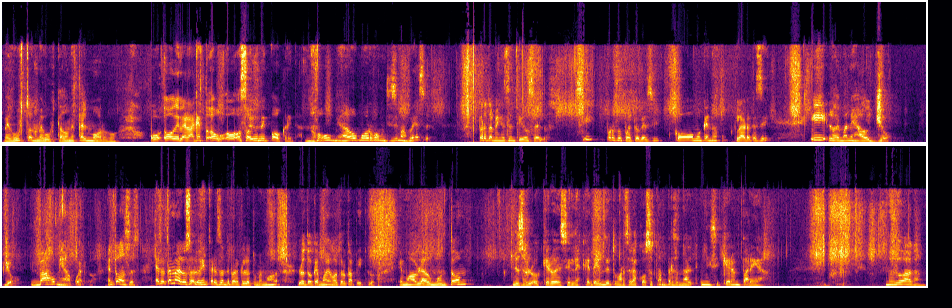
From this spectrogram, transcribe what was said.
¿Me gusta o no me gusta? ¿Dónde está el morbo? O, de verdad que o, soy una hipócrita. No, me ha dado morbo muchísimas veces. Pero también he sentido celos. Sí, por supuesto que sí. ¿Cómo que no? Claro que sí. Y los he manejado yo. Yo, bajo mis acuerdos. Entonces, este tema de los celos es interesante para que lo, tomemos, lo toquemos en otro capítulo. Hemos hablado un montón yo solo quiero decirles que dejen de tomarse las cosas tan personal, ni siquiera en pareja. No lo hagan.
